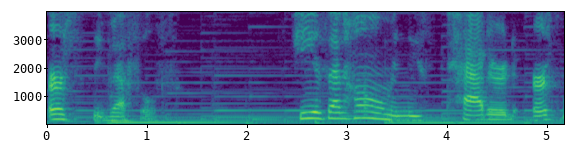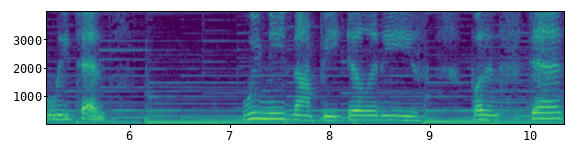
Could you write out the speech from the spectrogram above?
earthly vessels. He is at home in these tattered earthly tents. We need not be ill at ease but instead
